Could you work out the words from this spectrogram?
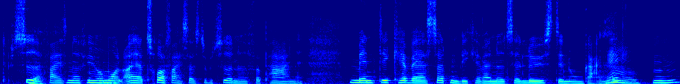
det betyder faktisk noget for jordmoren, og jeg tror faktisk også, det betyder noget for parerne. Men det kan være sådan, vi kan være nødt til at løse det nogle gange, ikke? Mm. Mm.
